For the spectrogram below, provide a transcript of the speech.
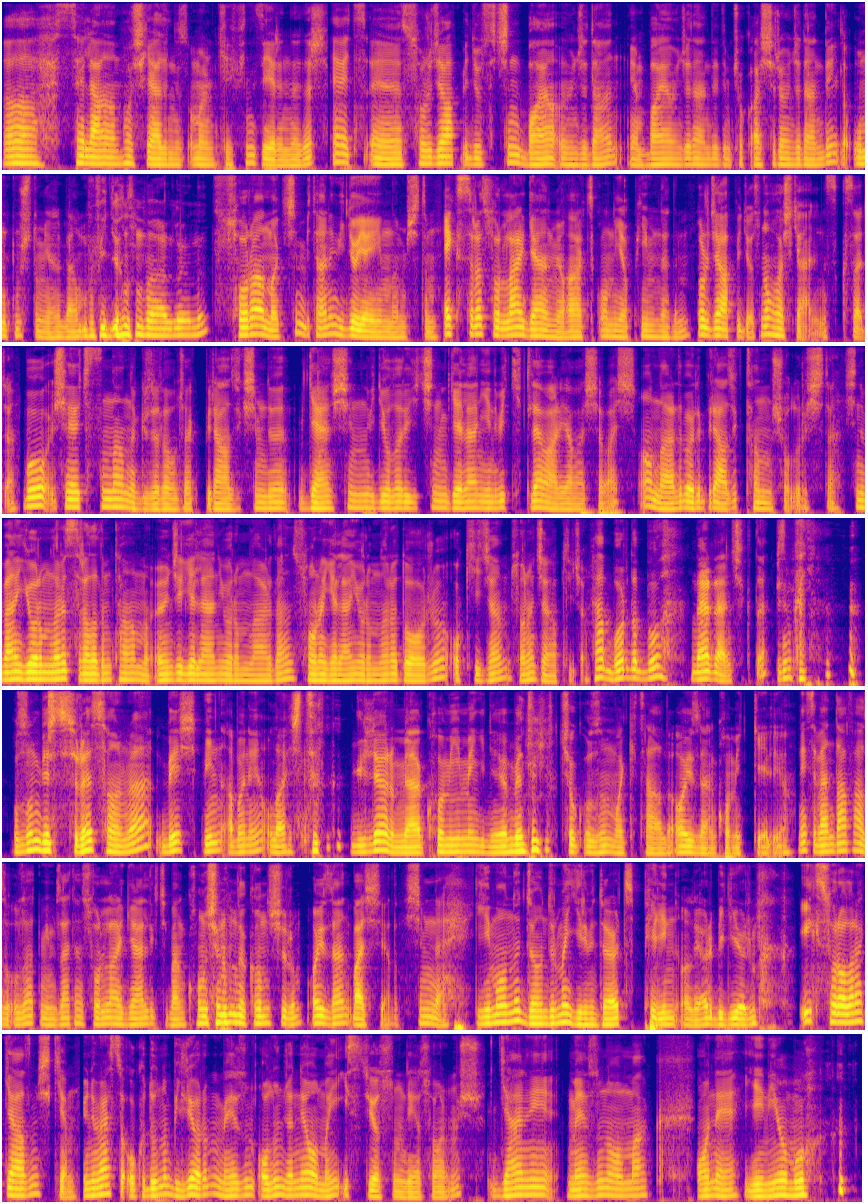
Ah, selam, hoş geldiniz. Umarım keyfiniz yerindedir. Evet, eee, soru cevap videosu için bayağı önceden, yani bayağı önceden dediğim çok aşırı önceden değil de unutmuştum yani ben bu videonun varlığını. Soru almak için bir tane video yayınlamıştım. Ekstra sorular gelmiyor artık onu yapayım dedim. Soru cevap videosuna hoş geldiniz kısaca. Bu şey açısından da güzel olacak birazcık. Şimdi Genshin videoları için gelen yeni bir kitle var yavaş yavaş. Onlar da böyle birazcık tanımış olur işte. Şimdi ben yorumları sıraladım tamam mı? Önce gelen yorumlardan sonra gelen yorumlara doğru okuyacağım sonra cevaplayacağım. Ha bu arada bu nereden çıktı? Bizim kanal uzun bir süre sonra 5000 aboneye ulaştı. Gülüyorum ya komiğime gidiyor benim. Çok uzun vakit aldı o yüzden komik geliyor. Neyse ben daha fazla uzatmayayım zaten sorular geldikçe ben konuşurum da konuşurum. O yüzden başlayalım. Şimdi limonlu döndürme 24 Pelin oluyor biliyorum. İlk soru olarak yazmış ki üniversite okuduğunu biliyorum mezun olunca ne olmayı istiyorsun diye sormuş. Yani mezun olmak o ne yeniyor mu?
